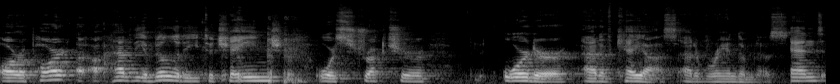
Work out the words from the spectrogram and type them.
are a part, uh, uh, have the ability to change or structure order out of chaos, out of randomness. And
